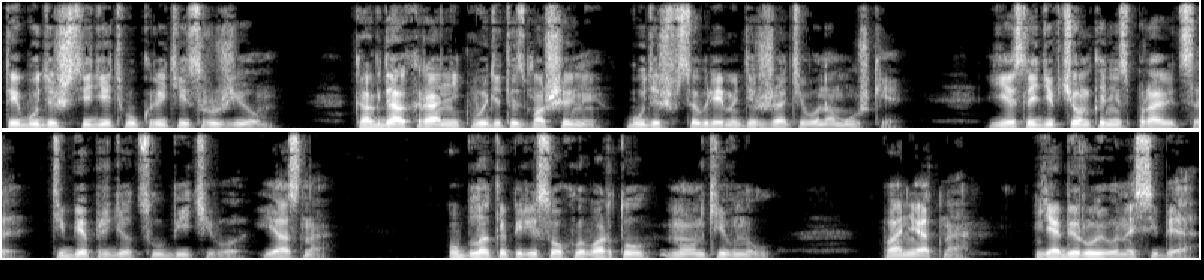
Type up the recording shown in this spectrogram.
Ты будешь сидеть в укрытии с ружьем. Когда охранник выйдет из машины, будешь все время держать его на мушке. Если девчонка не справится, тебе придется убить его, ясно?» У Блэка пересохло во рту, но он кивнул. «Понятно. Я беру его на себя».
